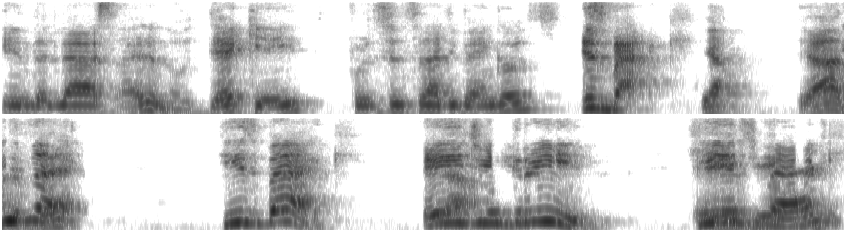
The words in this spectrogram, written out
in the last, I don't know, decade for the Cincinnati Bengals is back. Yeah. Yeah. He's back. vet. He's back. Yeah. AJ Green. He is back. Green.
